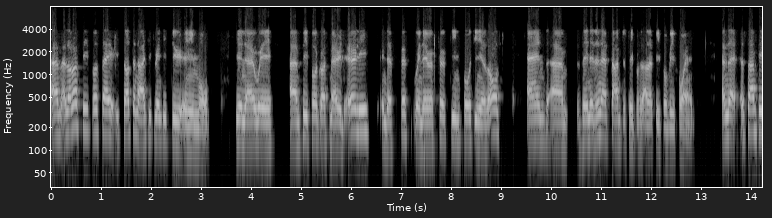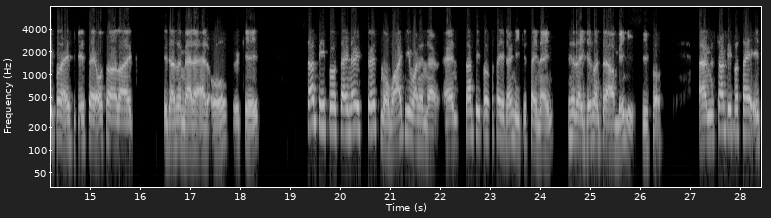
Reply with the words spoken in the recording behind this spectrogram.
Um, a lot of people say it's not the 1922 anymore. You know, where um, people got married early in the fifth, when they were 15, 14 years old, and um, then they didn't have time to sleep with other people beforehand. And that, some people, as you say, also are like, it doesn't matter at all. Who cares? Some people say, no, it's personal. Why do you want to know? And some people say you don't need to say names. they just want to know how many people. Um, some people say it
